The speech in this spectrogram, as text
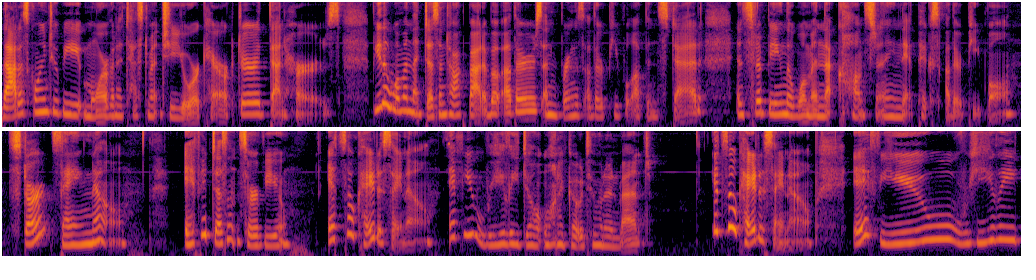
that is going to be more of an testament to your character than hers. Be the woman that doesn't talk bad about others and brings other people up instead, instead of being the woman that constantly nitpicks other people. Start saying no. If it doesn't serve you, it's okay to say no. If you really don't want to go to an event, it's okay to say no. If you really,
